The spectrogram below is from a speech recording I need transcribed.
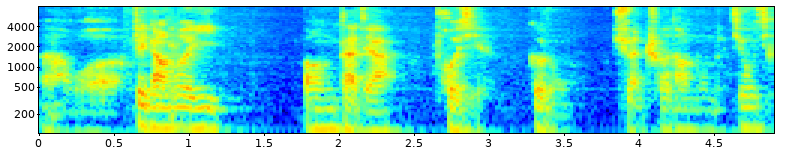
啊，我非常乐意。帮大家破解各种选车当中的纠结。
